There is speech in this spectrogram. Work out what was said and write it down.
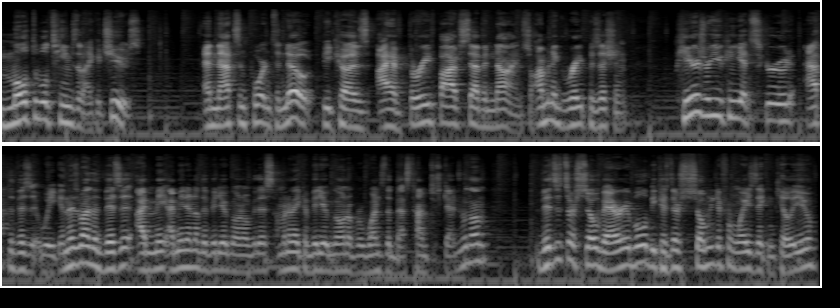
multiple teams that I could choose. And that's important to note because I have three, five, seven, nine. So I'm in a great position. Here's where you can get screwed at the visit week. And this is why the visit, I made, I made another video going over this. I'm going to make a video going over when's the best time to schedule them. Visits are so variable because there's so many different ways they can kill you.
